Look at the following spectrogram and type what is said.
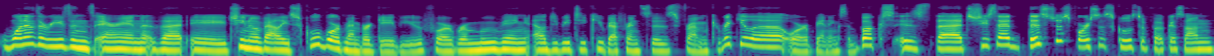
one of the reasons, Erin, that a Chino Valley school board member gave you for removing LGBTQ references from curricula or banning some books is that she said this just forces schools to focus on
